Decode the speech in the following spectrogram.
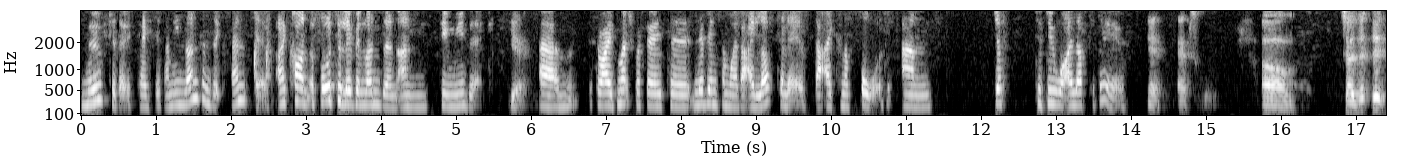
move to those places. I mean, London's expensive. I can't afford to live in London and do music. Yeah, Um, so I'd much prefer to live in somewhere that I love to live, that I can afford, and just to do what I love to do. Absolutely. Um, so the, the,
